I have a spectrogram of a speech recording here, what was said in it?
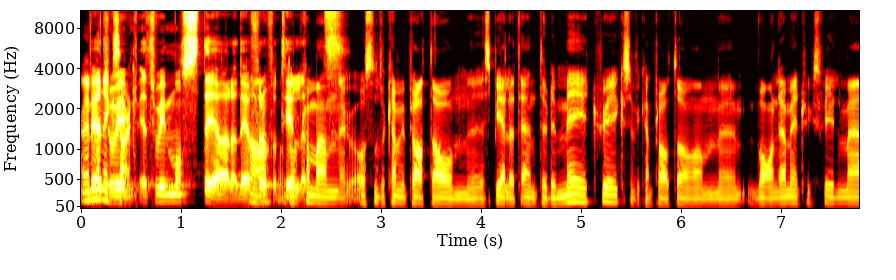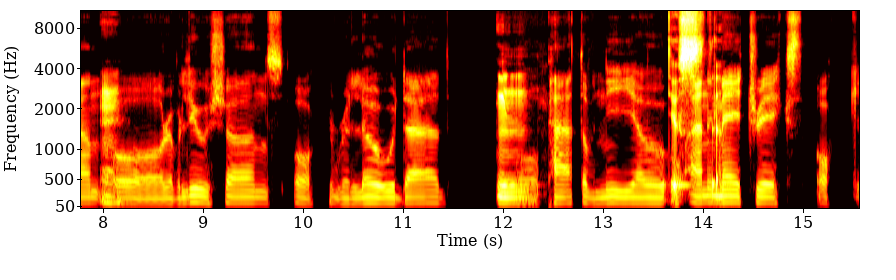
Ja, jag, tror vi, jag tror vi måste göra det för att få och till det. man, Och så då kan vi prata om eh, spelet Enter the Matrix, och vi kan prata om eh, vanliga Matrix-filmen Mm. och Revolutions och Reloaded Mm. och Path of Neo Just och det. Animatrix och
